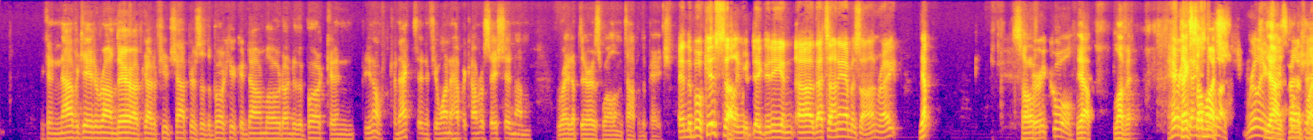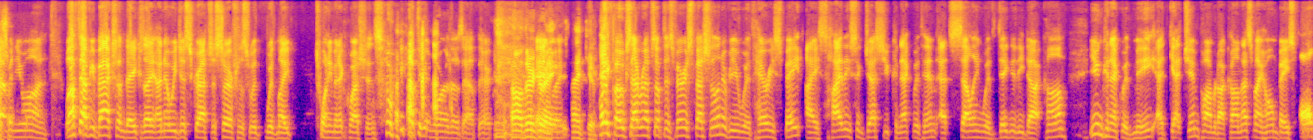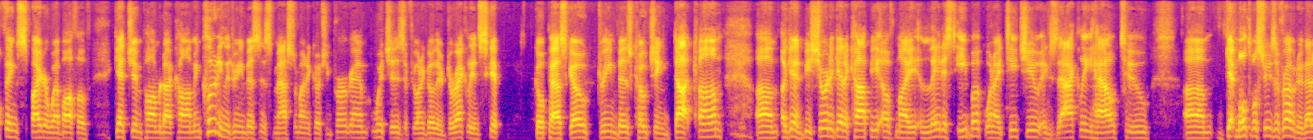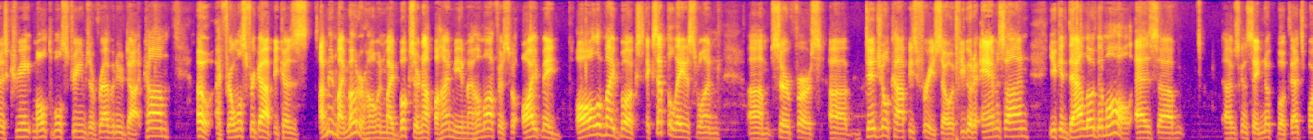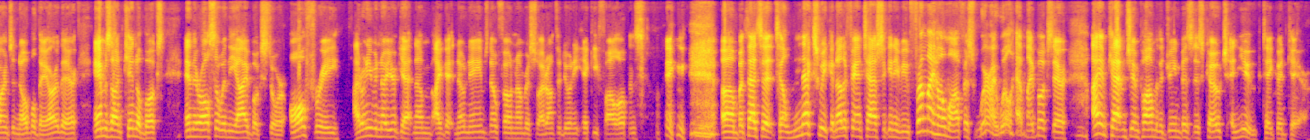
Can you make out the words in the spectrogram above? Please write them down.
you can navigate around there. I've got a few chapters of the book you can download under the book and, you know, connect. And if you want to have a conversation, I'm right up there as well on the top of the page. And the book is Selling with Dignity, and uh, that's on Amazon, right? Yep. So very cool. Yeah, love it. Harry, thanks, thanks so much. much. Really, yeah, great pleasure, pleasure, having you on. We'll have to have you back someday because I, I know we just scratched the surface with with my 20 minute questions. we have to get more of those out there. Oh, they're great. Thank you. Hey, folks, that wraps up this very special interview with Harry Spaight. I highly suggest you connect with him at sellingwithdignity.com. You can connect with me at getjimpalmer.com. That's my home base, all things spider web off of getjimpalmer.com, including the Dream Business Mastermind and Coaching Program, which is, if you want to go there directly and skip go past go dreambizcoaching.com um, again be sure to get a copy of my latest ebook when i teach you exactly how to um, get multiple streams of revenue that is create multiple streams of revenue.com oh i almost forgot because i'm in my motorhome and my books are not behind me in my home office but i've made all of my books except the latest one um, serve first. Uh, digital copies free. So if you go to Amazon, you can download them all as um, I was going to say Nook Book. That's Barnes and Noble. They are there. Amazon Kindle books, and they're also in the iBook store, all free. I don't even know you're getting them. I get no names, no phone numbers, so I don't have to do any icky follow up and something. um, but that's it. Till next week, another fantastic interview from my home office where I will have my books there. I am Captain Jim Palmer, the Dream Business Coach, and you take good care.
